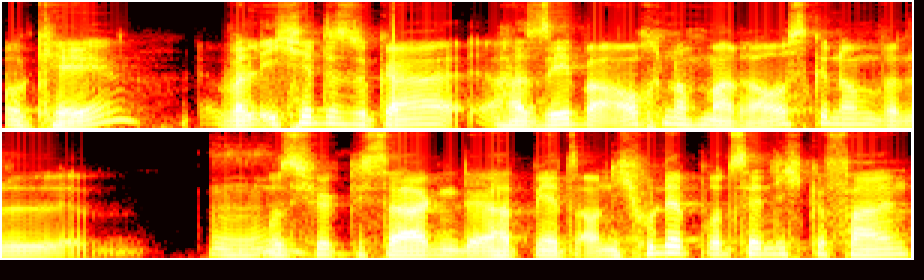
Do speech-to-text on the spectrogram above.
Okay, weil ich hätte sogar Hasebe auch noch mal rausgenommen, weil, mhm. muss ich wirklich sagen, der hat mir jetzt auch nicht hundertprozentig gefallen.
